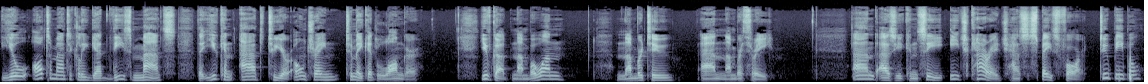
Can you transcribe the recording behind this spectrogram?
you'll automatically get these mats that you can add to your own train to make it longer. You've got number one, number two, and number three. And as you can see, each carriage has space for two people.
